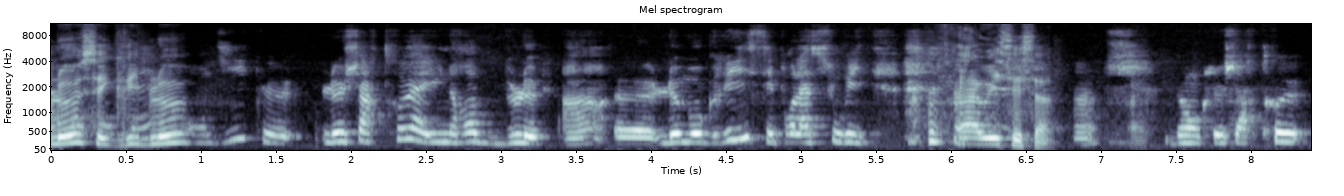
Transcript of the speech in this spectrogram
bleu, c'est gris-bleu On dit que le chartreux a une robe bleue. Hein. Euh, le mot gris, c'est pour la souris. ah oui, c'est ça. Hein. Donc le chartreux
